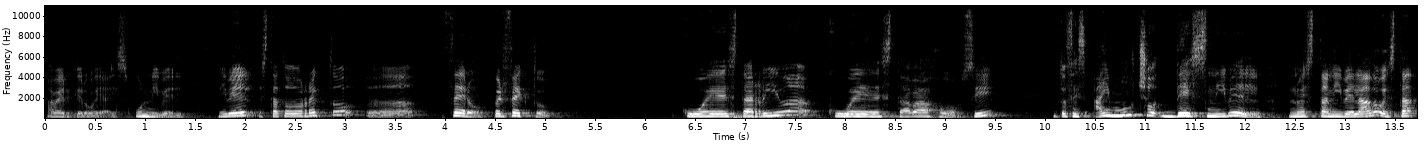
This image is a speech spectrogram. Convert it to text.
A ver que lo veáis. Un nivel. Nivel, está todo recto. Uh, cero, perfecto. Cuesta arriba, cuesta abajo, ¿sí? Entonces hay mucho desnivel. No está nivelado, está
